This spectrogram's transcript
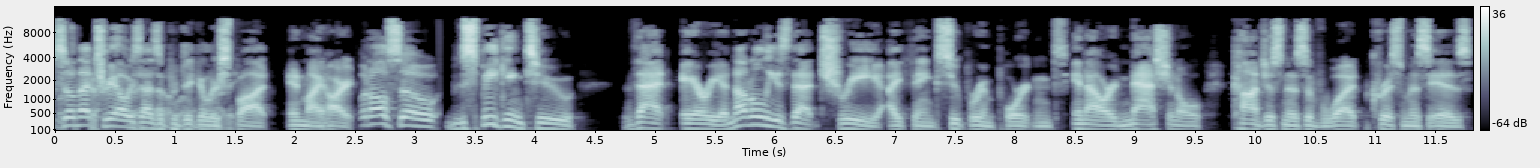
So What's a that tree always has a about a little particular spot in my heart. But also speaking to that area, not only is that tree, I think, super important in our national consciousness of what Christmas is.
